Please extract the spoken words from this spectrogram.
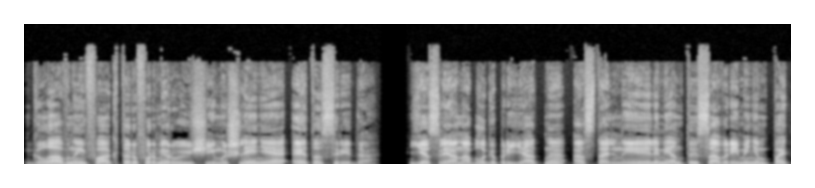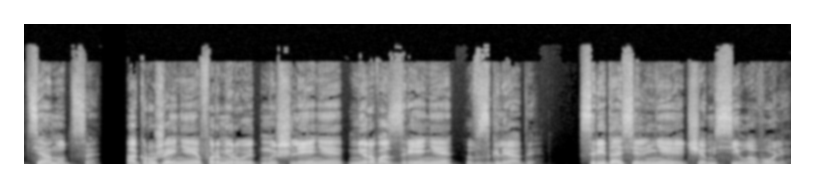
Главный фактор, формирующий мышление, это среда. Если она благоприятна, остальные элементы со временем подтянутся. Окружение формирует мышление, мировоззрение, взгляды. Среда сильнее, чем сила воли.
